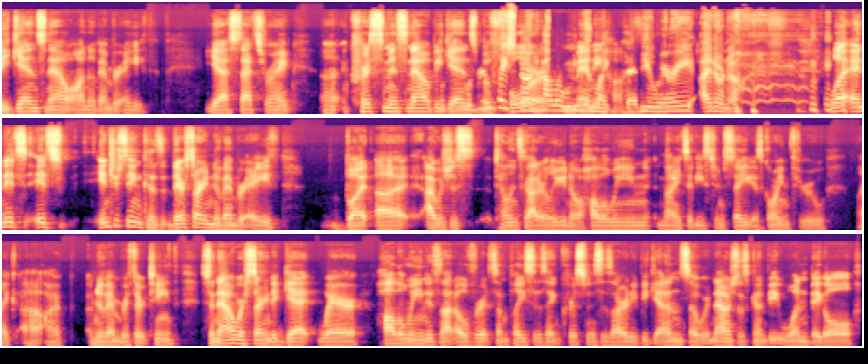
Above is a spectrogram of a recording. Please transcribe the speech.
begins now on November 8th. Yes, that's right. Uh, Christmas now begins Well, didn't they start before Halloween in many. like hol- February. I don't know. well, and it's it's interesting because they're starting November eighth, but uh, I was just telling Scott earlier. You know, Halloween nights at Eastern State is going through like uh, uh, November thirteenth. So now we're starting to get where Halloween is not over at some places and Christmas has already begun. So we're, now it's just going to be one big old,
